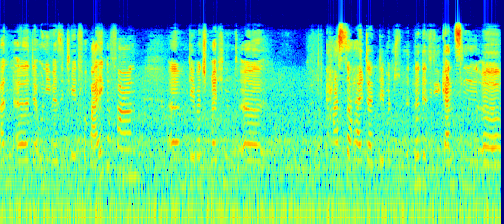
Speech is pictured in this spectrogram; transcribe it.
an äh, der Universität vorbeigefahren. Ähm, dementsprechend äh, hast du halt dann ne, die ganzen äh,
